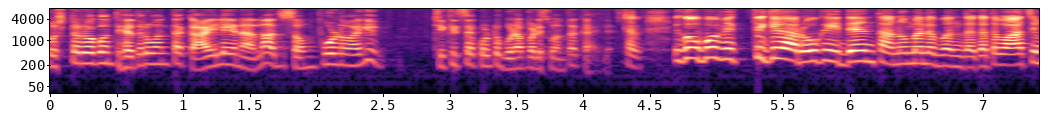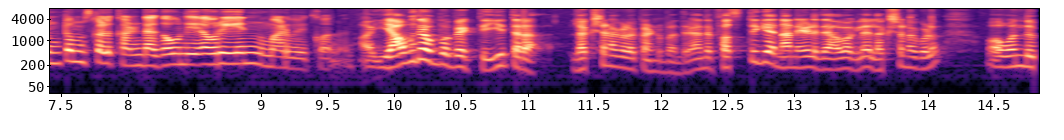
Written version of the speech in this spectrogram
ಕುಷ್ಠರೋಗ ಅಂತ ಹೆದರುವಂತ ಕಾಯಿಲೆ ಏನಲ್ಲ ಅದು ಸಂಪೂರ್ಣವಾಗಿ ಚಿಕಿತ್ಸೆ ಕೊಟ್ಟು ಗುಣಪಡಿಸುವಂತ ಕಾಯಿಲೆ. ಈಗ ಒಬ್ಬ ವ್ಯಕ್ತಿಗೆ ಆ ರೋಗ ಇದೆ ಅಂತ ಅನುಮಾನ ಬಂದಾಗ ಅಥವಾ ಆ ಸಿಂಪ್ಟಮ್ಸ್ಗಳು ಕಂಡಾಗ ಅವ್ನು ಅವ್ರು ಏನ್ ಮಾಡಬೇಕು ಅನ್ನೋದು? ಆ, ಯಾವುದೇ ಒಬ್ಬ ವ್ಯಕ್ತಿ ಈ ತರ ಲಕ್ಷಣಗಳು ಕಂಡು ಬಂದರೆ ಅಂದ್ರೆ ಫಸ್ಟಿಗೆ ನಾನು ಹೇಳಿದೆ ಆವಾಗಲೇ ಲಕ್ಷಣಗಳು ಆ, ಒಂದು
